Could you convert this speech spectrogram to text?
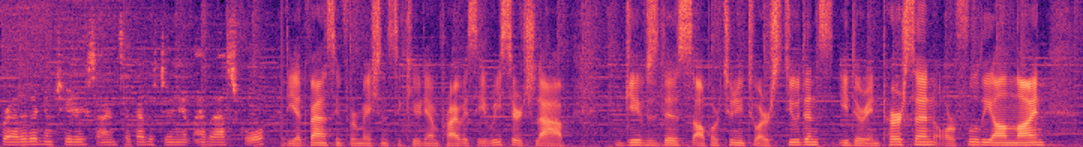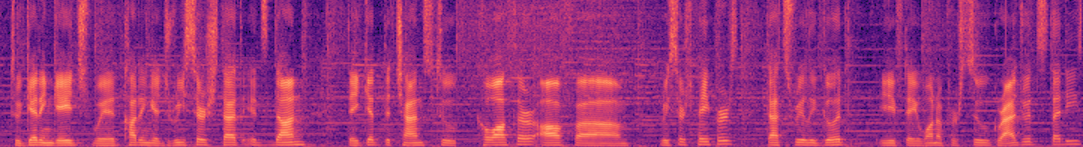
rather than computer science like I was doing at my last school. The Advanced Information Security and Privacy Research Lab gives this opportunity to our students, either in person or fully online, to get engaged with cutting edge research that it's done. They get the chance to co-author of um, research papers. That's really good if they want to pursue graduate studies.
